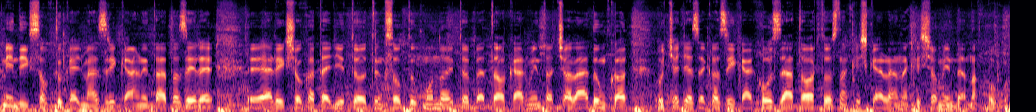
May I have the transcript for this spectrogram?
mindig szoktuk egymást zrikálni, tehát azért elég sokat együtt töltünk, szoktuk mondani többet akár, mint a családunkkal, úgyhogy ezek az zikák hozzá tartoznak és kellenek is a mindennapokban.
